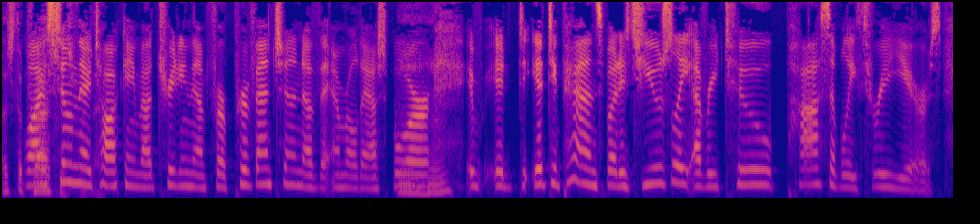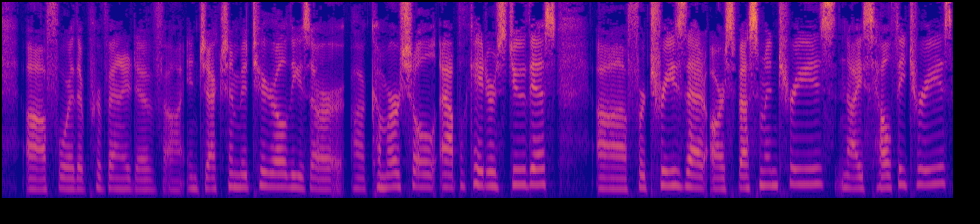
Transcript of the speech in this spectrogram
What's the well, I assume they're that? talking about treating them for prevention of the emerald ash borer. Mm-hmm. It, it, it depends, but it's usually every two, possibly three years uh, for the preventative uh, injection material. These are uh, commercial applicators do this uh, for trees that are specimen trees, nice healthy trees.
